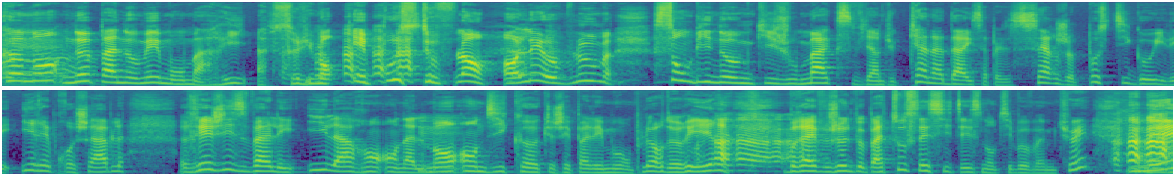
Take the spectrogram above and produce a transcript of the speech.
Comment ne pas nommer mon mari, absolument époustouflant, en Léo Bloom Son binôme qui joue Max vient du Canada, il s'appelle Serge Postigo, il est irréprochable. Régis Vallée, hilarant en allemand. Andy Koch, j'ai pas les mots, on pleure de rire. Bref, je ne peux pas tous les citer, sinon Thibaut va me tuer. Mais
